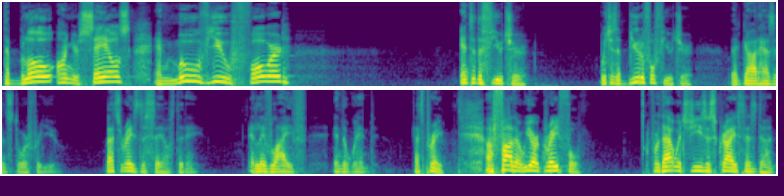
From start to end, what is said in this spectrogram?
to blow on your sails and move you forward into the future, which is a beautiful future that God has in store for you. Let's raise the sails today and live life in the wind. Let's pray. Uh, Father, we are grateful for that which Jesus Christ has done.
